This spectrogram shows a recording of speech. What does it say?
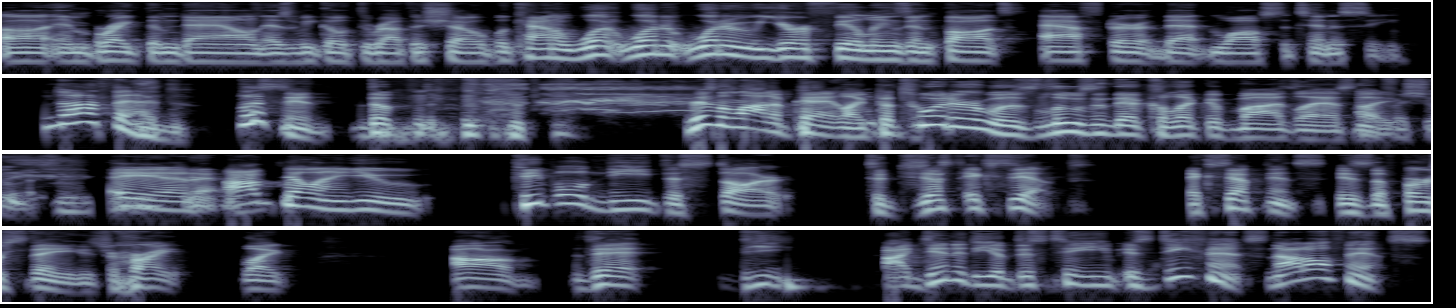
uh, and break them down as we go throughout the show. But kind of what what what are your feelings and thoughts after that loss to Tennessee? Nothing. Listen, the, the- there's a lot of panic. Like the Twitter was losing their collective minds last Oh, night. for sure. And Yeah. I'm telling you, people need to start to just accept. Acceptance is the first stage, right? Like, um, that the identity of this team is defense, not offense.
